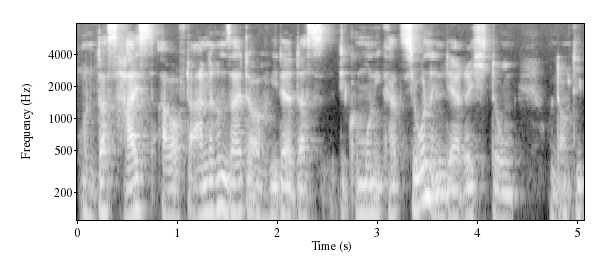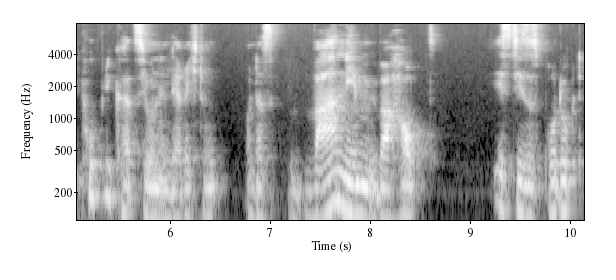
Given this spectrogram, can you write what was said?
Und das heißt aber auf der anderen Seite auch wieder, dass die Kommunikation in der Richtung und auch die Publikation in der Richtung und das Wahrnehmen überhaupt, ist dieses Produkt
